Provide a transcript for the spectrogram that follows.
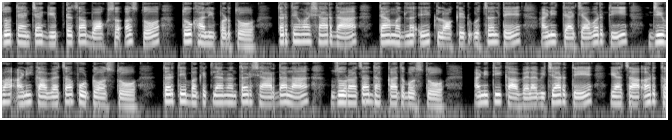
जो त्यांच्या गिफ्टचा बॉक्स असतो तो खाली पडतो. तर तेव्हा शारदा त्यामधलं एक लॉकेट उचलते आणि त्याच्यावरती जीवा आणि काव्याचा फोटो असतो. तर ते बघितल्यानंतर शारदाला जोराचा धक्काच बसतो. आणि ती काव्याला विचारते याचा अर्थ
